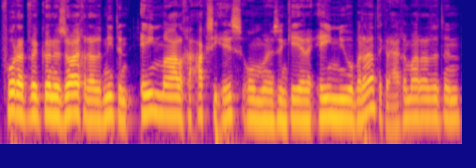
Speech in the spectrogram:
Voordat we kunnen zorgen dat het niet een eenmalige actie is om eens een keer één nieuwe banaan te krijgen, maar dat het een,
